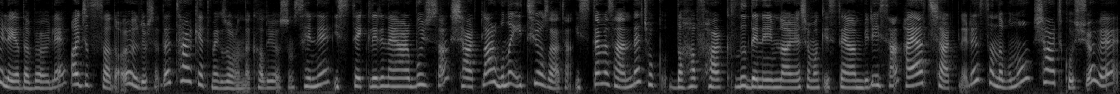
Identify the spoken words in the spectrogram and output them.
öyle ya da böyle acıtsa da öldürse de terk etmek zorunda kalıyorsun. Seni isteklerin eğer buysa şartlar buna itiyor zaten. İstemesen de çok daha farklı deneyimler yaşamak isteyen biriysen hayat şartları sana bunu şart koşuyor ve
